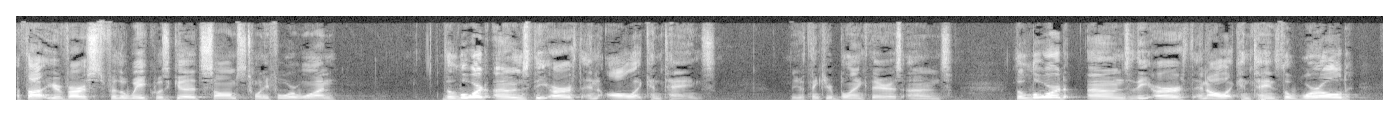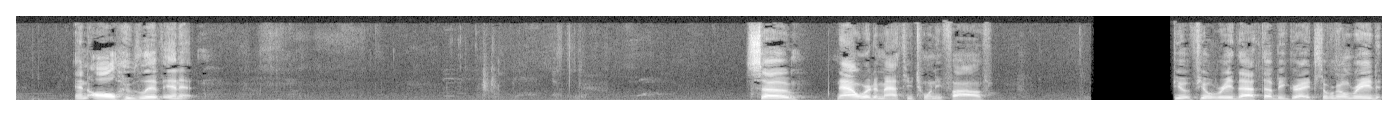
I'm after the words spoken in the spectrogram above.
I thought your verse for the week was good Psalms 24 1. The Lord owns the earth and all it contains. You think your blank there is owns. The Lord owns the earth and all it contains, the world and all who live in it. So now we're to Matthew 25. If, you, if you'll read that, that'd be great. So we're going to read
